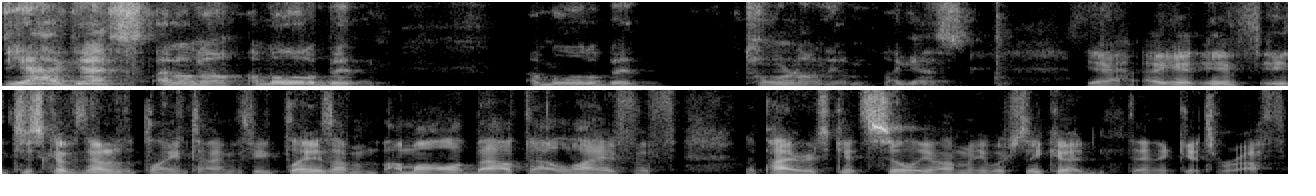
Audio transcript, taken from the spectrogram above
yeah, I guess I don't know. I'm a little bit. I'm a little bit torn on him. I guess. Yeah, I get if it just comes down to the playing time. If he plays, I'm I'm all about that life. If the Pirates get silly on me, which they could, then it gets rough.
